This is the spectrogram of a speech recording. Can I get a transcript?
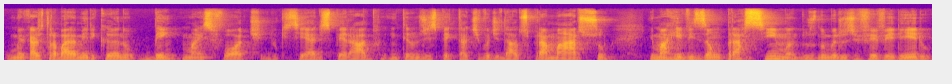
o, mercado de trabalho americano bem mais forte do que se era esperado em termos de expectativa de dados para março e uma revisão para cima dos números de fevereiro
